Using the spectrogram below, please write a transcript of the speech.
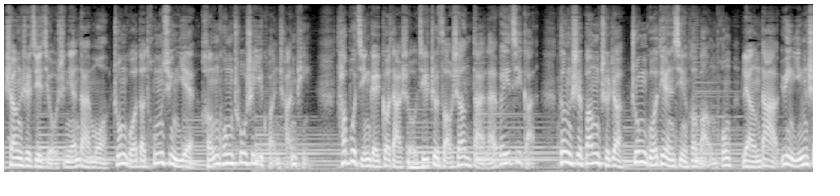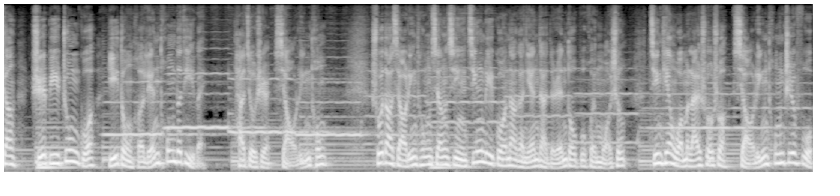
上世纪九十年代末，中国的通讯业横空出世一款产品，它不仅给各大手机制造商带来危机感，更是帮持着中国电信和网通两大运营商直逼中国移动和联通的地位。它就是小灵通。说到小灵通，相信经历过那个年代的人都不会陌生。今天我们来说说小灵通之父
